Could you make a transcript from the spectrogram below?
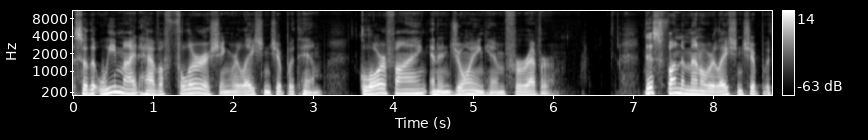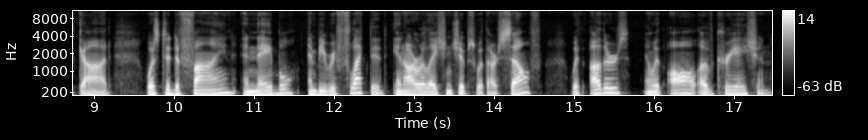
so that we might have a flourishing relationship with him, glorifying and enjoying him forever. This fundamental relationship with God was to define, enable, and be reflected in our relationships with ourself, with others, and with all of creation.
